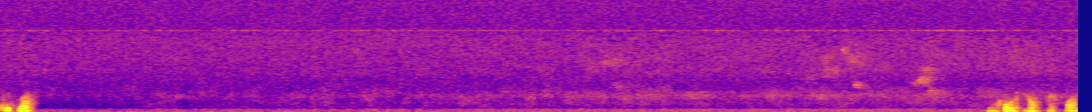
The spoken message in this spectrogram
คิดไหมโอ้โหลงไปก่อน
